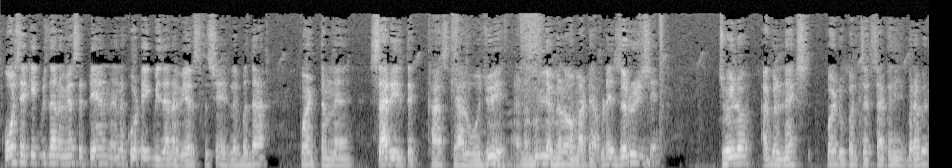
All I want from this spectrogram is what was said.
કોષ એક એકબીજાના વ્યસ્ત, ટેન અને કોટ એકબીજાના વ્યસ્ત છે. એટલે બધા પોઈન્ટ તમને સારી રીતે ખાસ ખ્યાલ હોવો જોઈએ અને મૂલ્ય મેળવવા માટે આપણે જરૂરી છે. જોઈ લો, આગળ નેક્સ્ટ પોઈન્ટ ઉપર ચર્ચા કરીએ. બરાબર?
